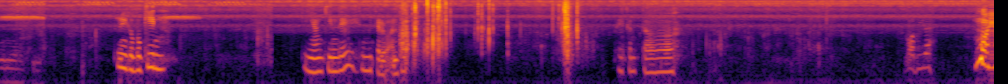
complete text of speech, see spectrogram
ที่นี่ยสีตัวนี้ก็บ่กินกินยังกินเด้มีแต่ร้อนแท้ ไปกันต่อรอดีเลยห่วย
